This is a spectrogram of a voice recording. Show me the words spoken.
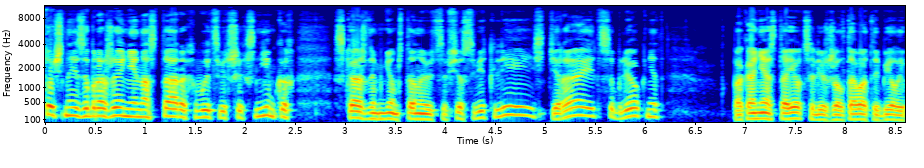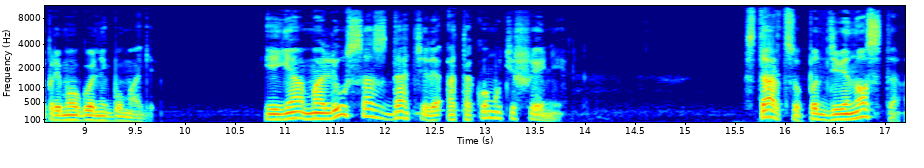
точно изображение на старых выцветших снимках с каждым днем становится все светлее, стирается, блекнет, пока не остается лишь желтоватый белый прямоугольник бумаги. И я молю Создателя о таком утешении. Старцу под девяносто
